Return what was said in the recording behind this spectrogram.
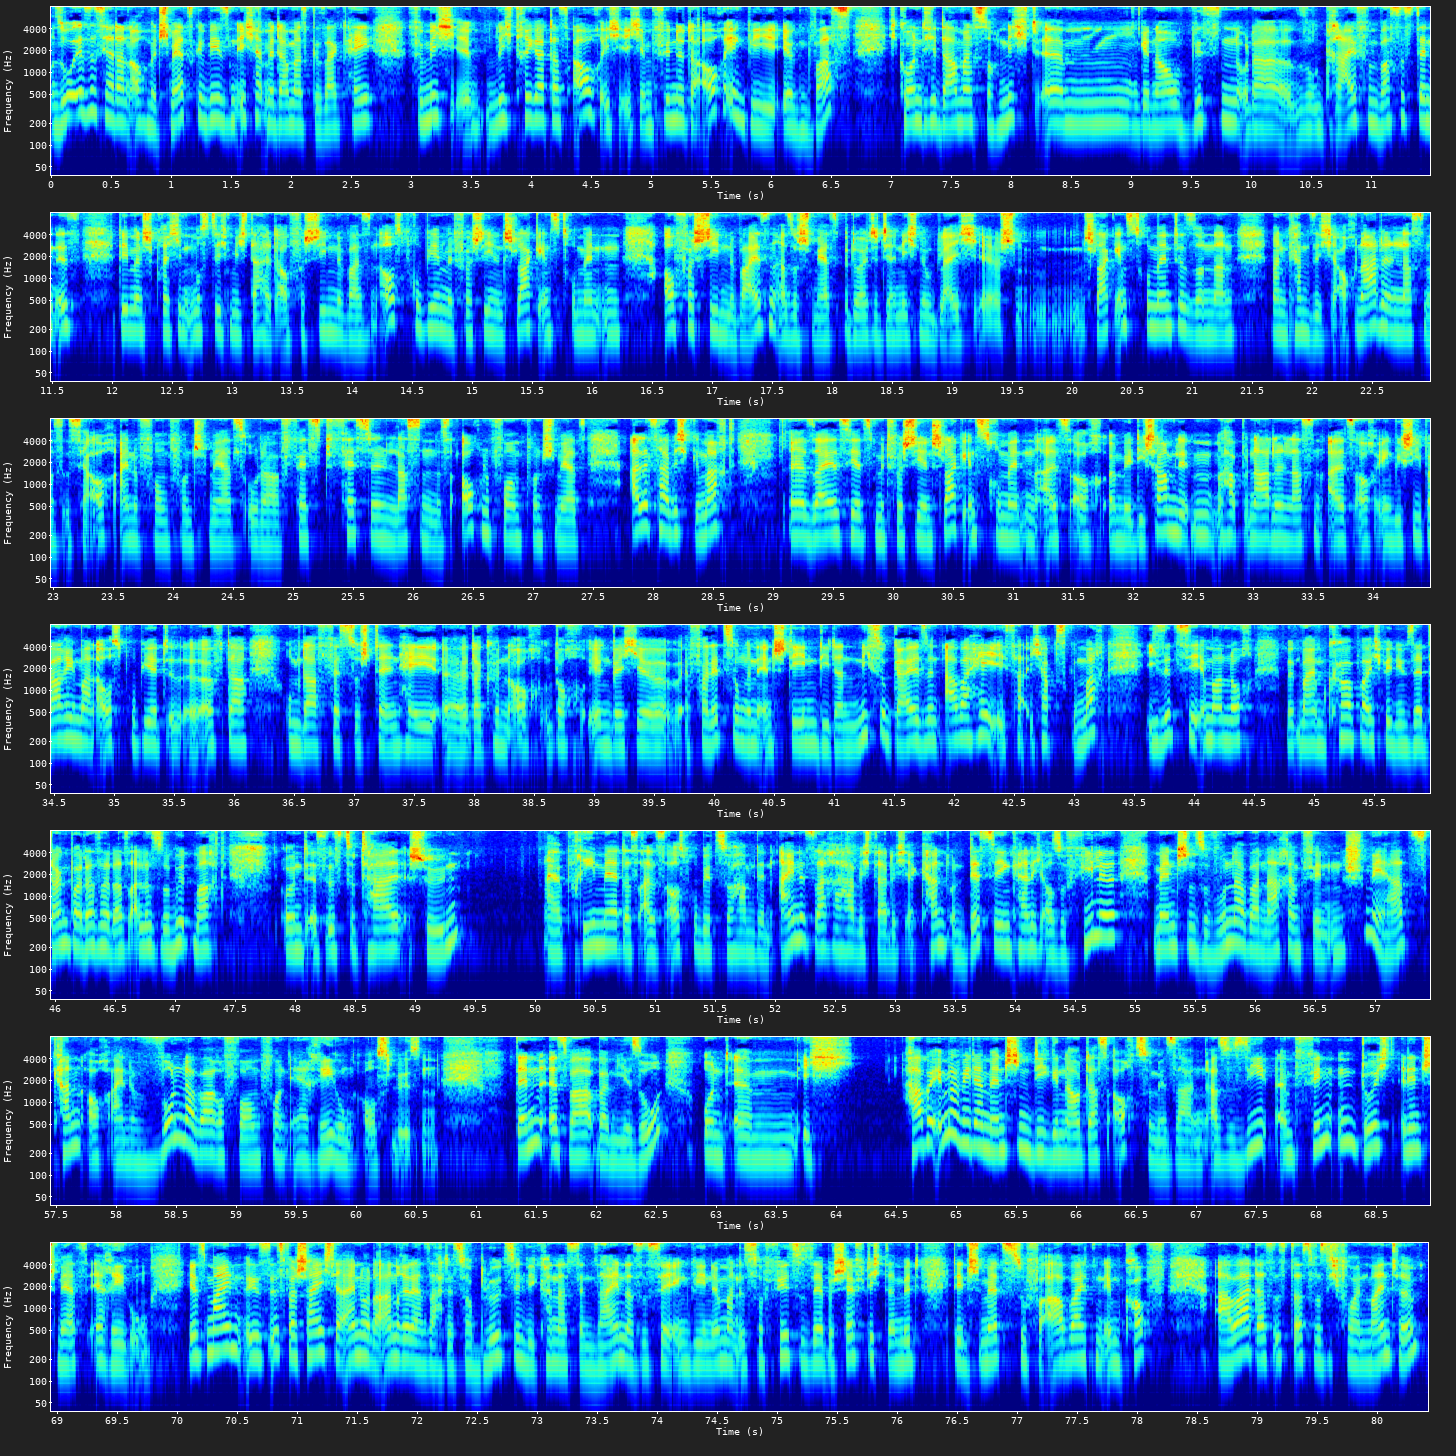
So ist es ja dann auch mit Schmerz gewesen. Ich habe mir damals gesagt, hey, für mich, äh, mich triggert das auch. Ich, ich empfinde da auch irgendwie irgendwas. Ich konnte hier damals noch nicht ähm, genau wissen oder so greifen, was es denn ist. Dementsprechend musste ich mich da halt auf verschiedene Weisen ausprobieren, mit verschiedenen Schlaginstrumenten, auf verschiedene Weisen. Also Schmerz bedeutet ja nicht nur gleich äh, Schlaginstrumente, sondern man kann sich ja auch nadeln lassen. Das ist ja auch eine Form von Schmerz. Oder fest fesseln lassen, ist auch eine Form von Schmerz. Alles habe ich gemacht, äh, sei es jetzt mit verschiedenen Schlaginstrumenten, als auch äh, mir die Schamlippen hab nadeln lassen, als auch irgendwie Shibari mal ausprobiert äh, öfter, um da festzustellen, hey, äh, da können auch doch irgendwelche Verletzungen entstehen, die dann nicht so geil sind. Aber hey, ich, ich habe es gemacht. Ich sitze hier immer noch mit meinem Körper. Ich bin ihm sehr dankbar, dass er das alles so mitmacht. Und es ist total schön primär das alles ausprobiert zu haben. Denn eine Sache habe ich dadurch erkannt und deswegen kann ich auch so viele Menschen so wunderbar nachempfinden. Schmerz kann auch eine wunderbare Form von Erregung auslösen. Denn es war bei mir so und ähm, ich habe immer wieder Menschen, die genau das auch zu mir sagen. Also sie empfinden durch den Schmerz Erregung. Jetzt mein, es ist wahrscheinlich der eine oder andere, der sagt, das ist doch Blödsinn, wie kann das denn sein? Das ist ja irgendwie, ne, man ist so viel zu sehr beschäftigt damit, den Schmerz zu verarbeiten im Kopf. Aber das ist das, was ich vorhin meinte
